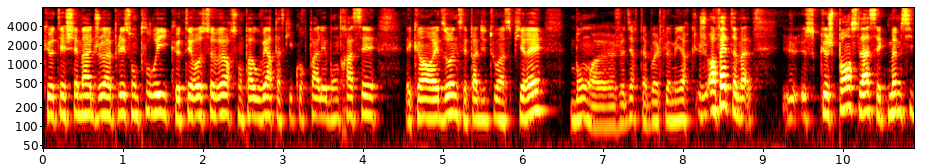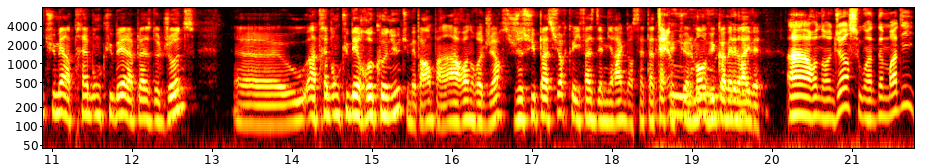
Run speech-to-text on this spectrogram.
que tes schémas de jeu appelés sont pourris, que tes receveurs sont pas ouverts parce qu'ils courent pas les bons tracés et qu'en red zone c'est pas du tout inspiré, bon, euh, je veux dire, t'as beau être le meilleur. En fait, ce que je pense là, c'est que même si tu mets un très bon QB à la place de Jones, euh, ou un très bon QB reconnu, tu mets par exemple un Aaron Rodgers, je suis pas sûr qu'il fasse des miracles dans cette attaque actuellement, vu comme elle est drivée. Un Aaron Rodgers ou un Tom Brady,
